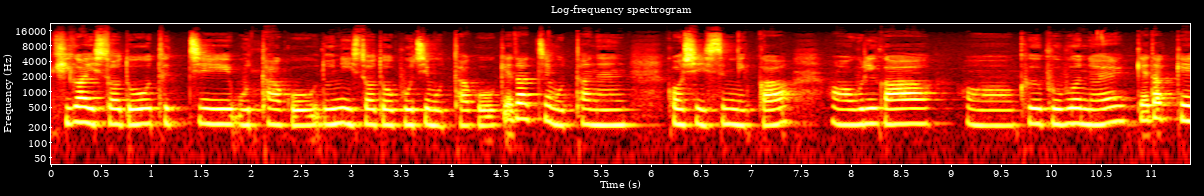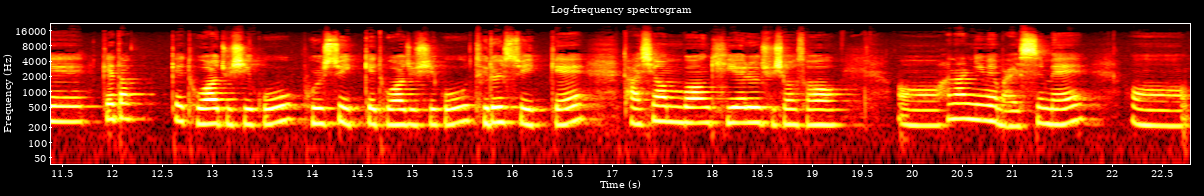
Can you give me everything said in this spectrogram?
귀가 있어도 듣지 못하고 눈이 있어도 보지 못하고 깨닫지 못하는 것이 있습니까? 어, 우리가 어, 그 부분을 깨닫게 깨닫게 도와주시고 볼 수 있게 도와주시고 들을 수 있게 다시 한번 기회를 주셔서 어, 하나님의 말씀에 어,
